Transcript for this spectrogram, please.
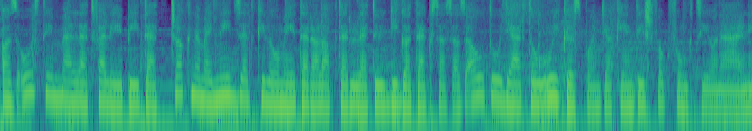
Az Austin mellett felépített, csak nem egy négyzetkilométer alapterületű Giga Texas az autógyártó új központjaként is fog funkcionálni.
